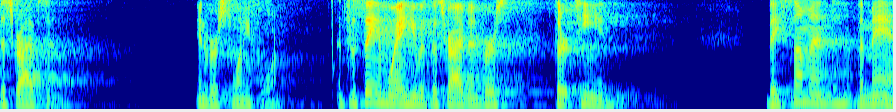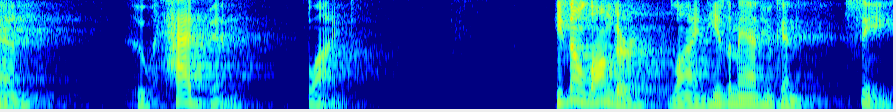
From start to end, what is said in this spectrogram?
describes him in verse 24. It's the same way he was described in verse 13. They summoned the man who had been blind. He's no longer blind, he's a man who can see.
